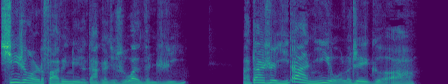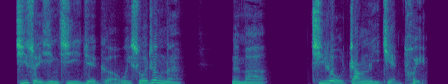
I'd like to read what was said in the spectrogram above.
新生儿的发病率呢，大概就是万分之一啊。但是，一旦你有了这个啊脊髓性肌这个萎缩症呢，那么肌肉张力减退。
